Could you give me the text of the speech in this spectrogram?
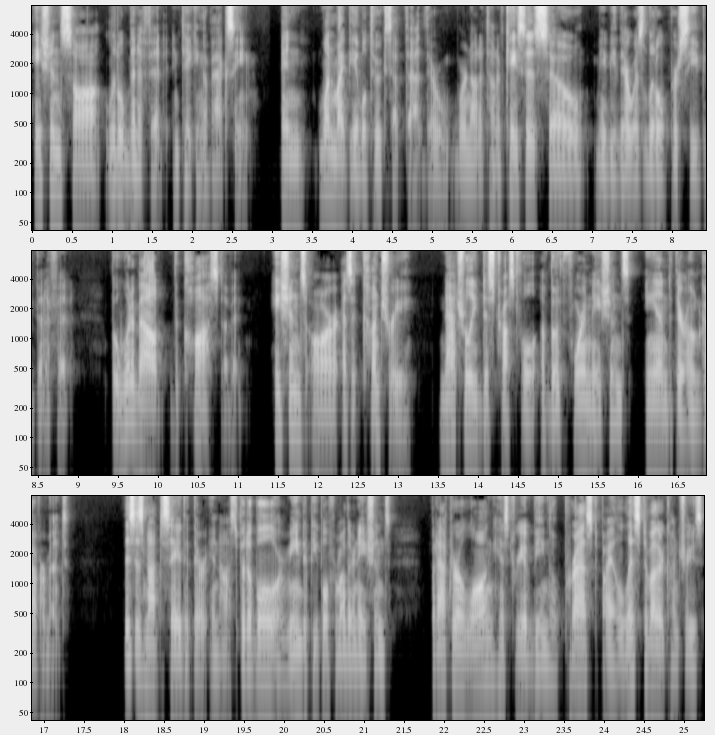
Haitians saw little benefit in taking a vaccine. And one might be able to accept that. There were not a ton of cases, so maybe there was little perceived benefit. But what about the cost of it? Haitians are, as a country, naturally distrustful of both foreign nations and their own government. This is not to say that they're inhospitable or mean to people from other nations, but after a long history of being oppressed by a list of other countries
